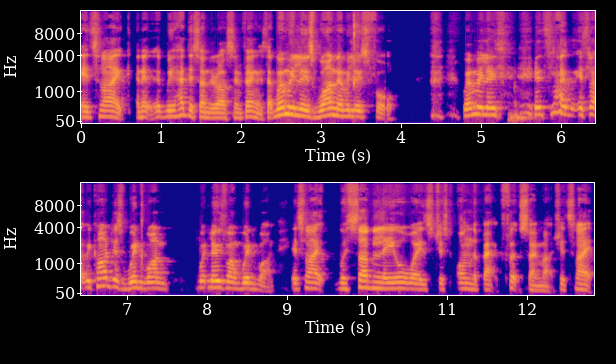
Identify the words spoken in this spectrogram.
it's like, and it, it- we had this under Arsene Wenger. It's like when we lose one, then we lose four. when we lose, it's like it's like we can't just win one, lose one, win one. It's like we're suddenly always just on the back foot so much. It's like,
